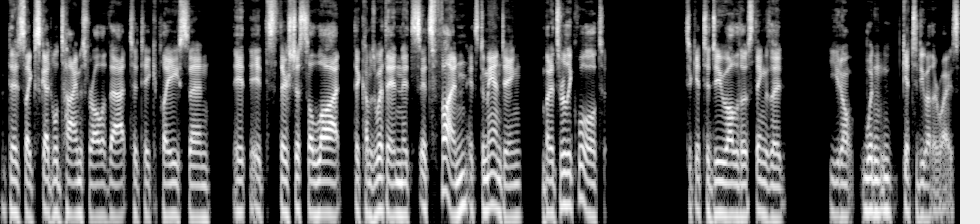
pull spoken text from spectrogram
there's like scheduled times for all of that to take place. And it, it's, there's just a lot that comes with it and it's, it's fun. It's demanding, but it's really cool to, to get to do all of those things that you don't, wouldn't get to do otherwise.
